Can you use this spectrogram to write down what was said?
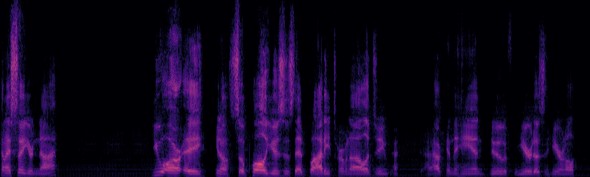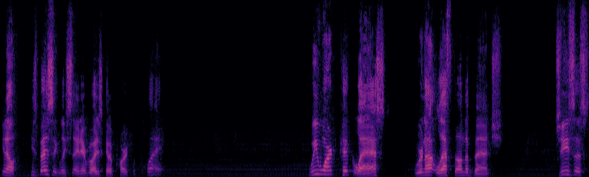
Can I say you're not? You are a, you know, so Paul uses that body terminology. How can the hand do if the ear doesn't hear and all? You know, he's basically saying everybody's got a part to play. We weren't picked last. We're not left on the bench. Jesus'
